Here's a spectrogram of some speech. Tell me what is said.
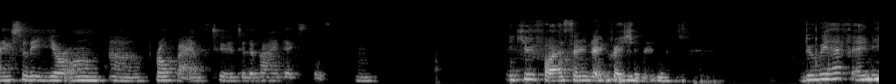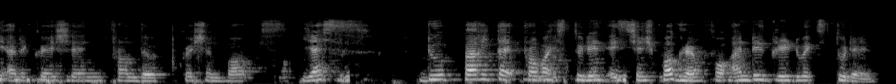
actually your own uh, profile to, to the biotech schools. Mm. Thank you for answering that question. Do we have any other question from the question box? Yes. Do ParisTech provide student exchange program for undergraduate students?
